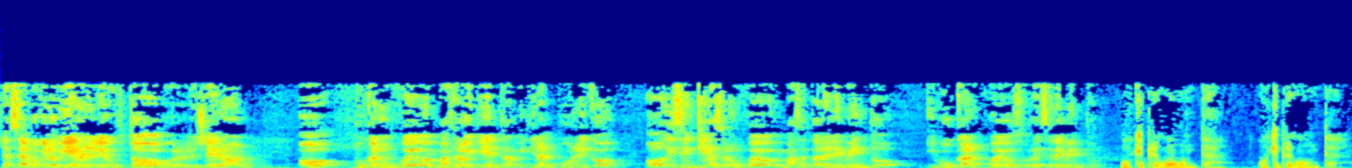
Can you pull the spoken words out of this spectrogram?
Ya sea porque lo vieron y les gustó, porque lo leyeron, o buscan un juego en base a lo que quieren transmitir al público, o dicen quiero hacer un juego en base a tal elemento y buscan juegos sobre ese elemento. Uy, qué pregunta. Uy, qué pregunta.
